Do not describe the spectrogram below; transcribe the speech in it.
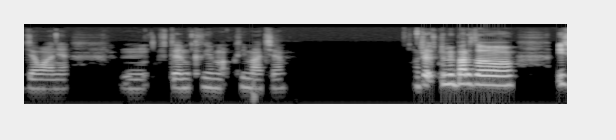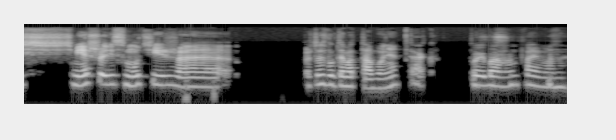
działanie mm, w tym klima- klimacie. Że to mnie bardzo i śmieszy i smuci, że, że to jest w ogóle temat tabu, nie? Tak, pojebane. Pojebane.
